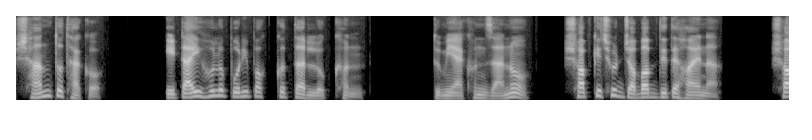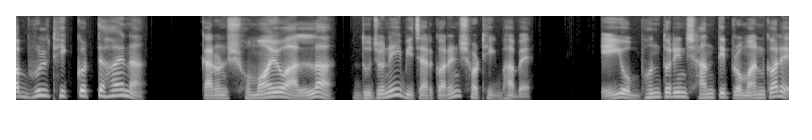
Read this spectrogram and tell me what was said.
শান্ত থাকো। এটাই হলো পরিপক্কতার লক্ষণ। তুমি এখন জানো, সবকিছুর জবাব দিতে হয় না। সব ভুল ঠিক করতে হয় না। কারণ সময় ও আল্লাহ দুজনেই বিচার করেন সঠিকভাবে। এই অভ্যন্তরীণ শান্তি প্রমাণ করে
